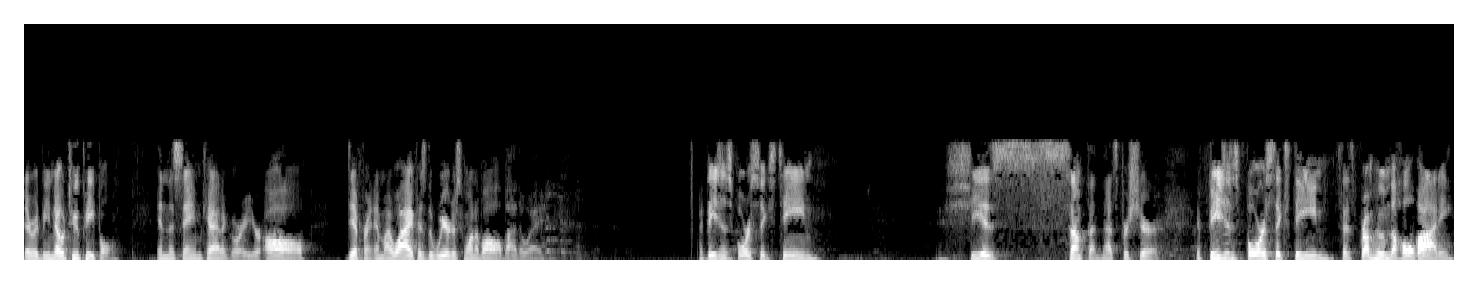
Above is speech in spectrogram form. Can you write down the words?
There would be no two people in the same category. You're all different. And my wife is the weirdest one of all, by the way. Ephesians 4:16 she is something, that's for sure. Ephesians 4:16 says from whom the whole body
